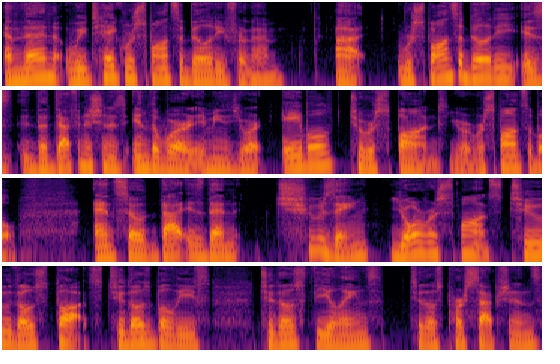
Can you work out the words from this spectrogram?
and then we take responsibility for them. Uh, responsibility is the definition is in the word, it means you are able to respond, you're responsible. And so that is then choosing your response to those thoughts, to those beliefs, to those feelings, to those perceptions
